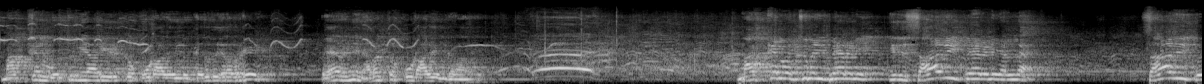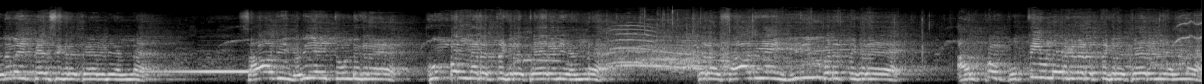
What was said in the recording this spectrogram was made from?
மக்கள் ஒற்றுமையாக இருக்கக்கூடாது என்று கருதுகிறவர்கள் பேரணி நடத்தக்கூடாது என்கிறார்கள். மக்கள் ஒற்றுமை பேரணி இது சாதி பேரணி அல்ல. சாதி பெருமை பேசுகிற பேரணி அல்ல. சாதி வெறியை தூண்டுகிற கும்பல் நடத்துகிற பேரணி அல்ல. பிற சாதியை இழிவுபடுத்துகிற அற்ப புத்தியுள்ளவர்கள் நடத்துகிற பேரணி அல்ல.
